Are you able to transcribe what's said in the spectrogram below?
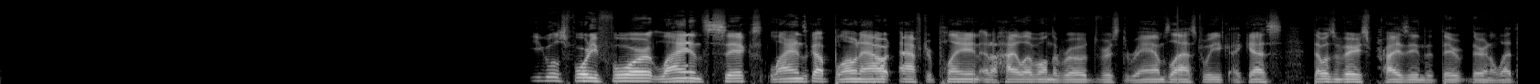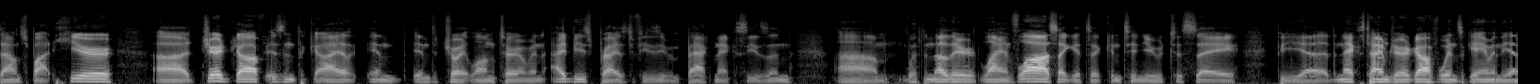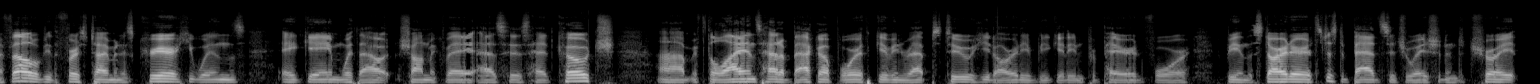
Eagles 44, Lions 6. Lions got blown out after playing at a high level on the road versus the Rams last week. I guess that wasn't very surprising that they're, they're in a letdown spot here. Uh, Jared Goff isn't the guy in, in Detroit long term, and I'd be surprised if he's even back next season. Um, with another Lions loss, I get to continue to say the uh, the next time Jared Goff wins a game in the NFL will be the first time in his career he wins a game without Sean McVay as his head coach. Um, if the Lions had a backup worth giving reps to, he'd already be getting prepared for being the starter. It's just a bad situation in Detroit.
